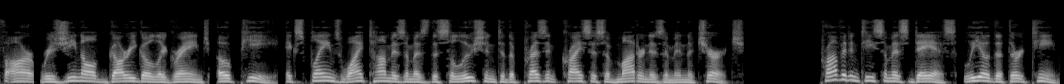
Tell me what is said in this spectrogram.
Fr. Reginald Garrigou-Lagrange, O.P., explains why Thomism is the solution to the present crisis of modernism in the Church. Providentissimus Deus, Leo XIII,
